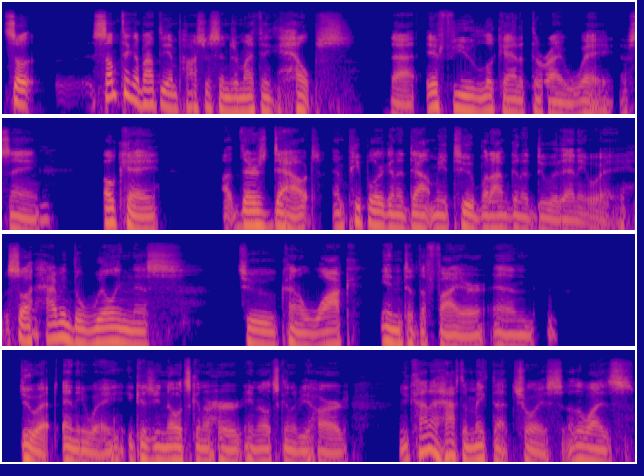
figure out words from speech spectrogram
so something about the imposter syndrome i think helps that if you look at it the right way of saying mm-hmm. okay uh, there's doubt and people are going to doubt me too but i'm going to do it anyway. So having the willingness to kind of walk into the fire and do it anyway because you know it's going to hurt you know it's going to be hard you kind of have to make that choice otherwise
